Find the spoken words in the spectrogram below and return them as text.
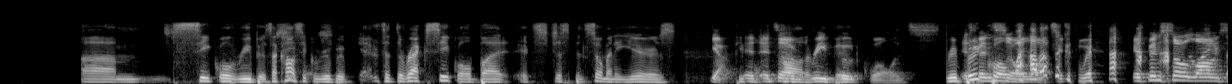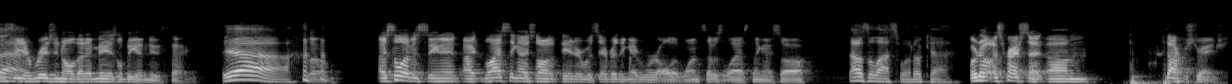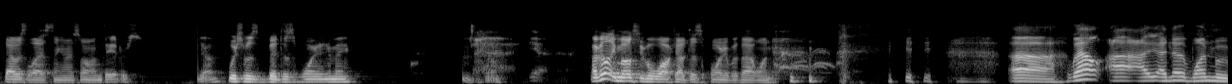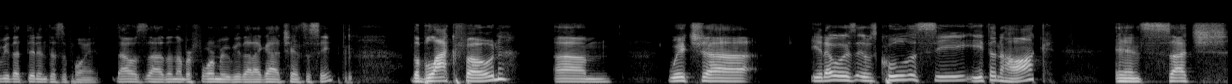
um sequel reboots. I call it sequel reboot. yeah. It's a direct sequel, but it's just been so many years. yeah, it, it's a it a reboot. quel. It's Reboot it's been so wow, long. that's a good way. It's been so long like since the original that it may as well be a new thing. yeah. So I still haven't seen it. I, the last thing I saw in the theater was Everything Everywhere All at Once. That was the last thing I saw. that was the last one. Okay. Oh no, I scratched that. Um, Doctor Strange. That was the last thing I saw in theaters. Yeah, which was a bit disappointing to me. So, Yeah. I feel like most people walked out disappointed with that one. uh, well, I I know one movie that didn't disappoint. That was uh, the number four movie that I got a chance to see, The Black Phone, um, which uh, you know it was it was cool to see Ethan Hawke in such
